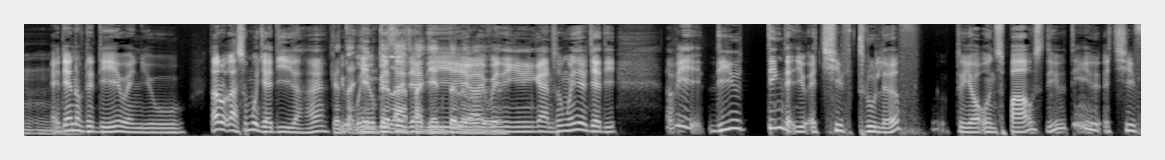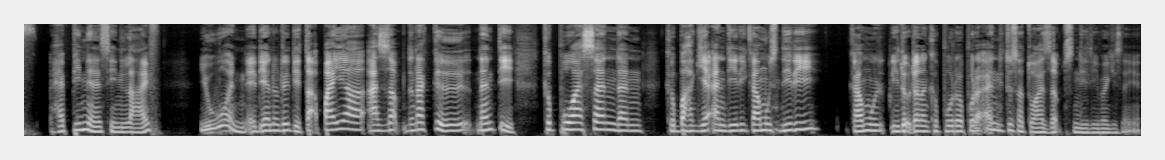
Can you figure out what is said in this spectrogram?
Hmm. At the end of the day when you taruhlah semua jadilah eh. Dia You tak punya gentle lah, jadi, gentle lah. ah, ni kan, semuanya jadi. Tapi do you think that you achieve true love to your own spouse? Do you think you achieve happiness in life? You won't at the end of the day. Tak payah azab neraka nanti. Kepuasan dan kebahagiaan diri kamu sendiri, kamu hidup dalam kepura-puraan itu satu azab sendiri bagi saya.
